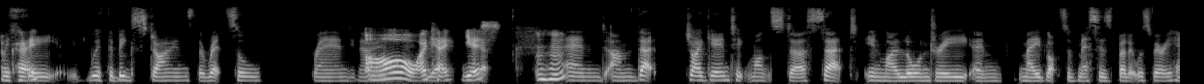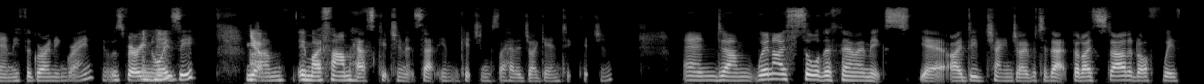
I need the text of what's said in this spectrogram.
with Okay. the, with the big stones, the Retsel brand, you know. Oh, okay. Yes. hmm and um, that gigantic monster sat in my laundry and made lots of messes, but it was very handy for grinding grain. It was very Mhm. noisy. Yeah. Um, in my farmhouse kitchen, it sat in the kitchen because I had a gigantic kitchen. And um, when I saw the Thermomix, yeah, I did change over to that, but I started off with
